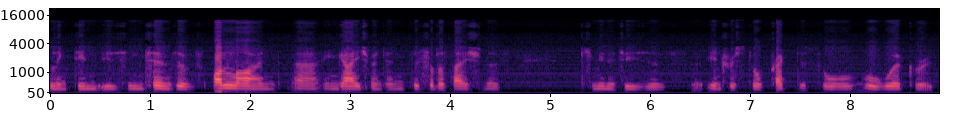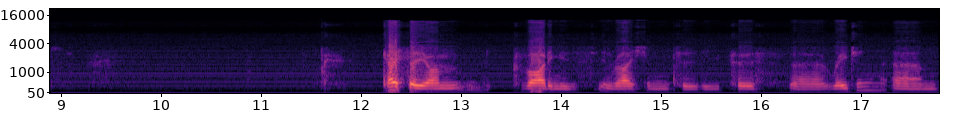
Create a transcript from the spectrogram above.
LinkedIn is in terms of online uh, engagement and facilitation of communities of interest or practice or, or work groups. Case study I'm providing is in relation to the Perth uh, region um,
